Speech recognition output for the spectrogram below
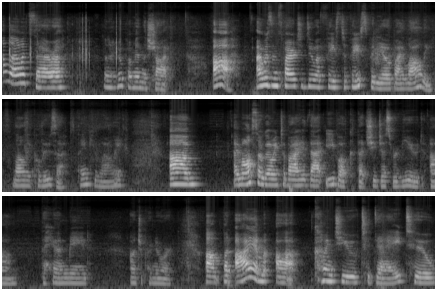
Hello, it's Sarah. And I hope I'm in the shot. Ah, I was inspired to do a face-to-face -face video by Lolly, Lolly Palooza. Thank you, Lolly. Um, I'm also going to buy that ebook that she just reviewed, um, The Handmade Entrepreneur. Um, but I am uh, coming to you today to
